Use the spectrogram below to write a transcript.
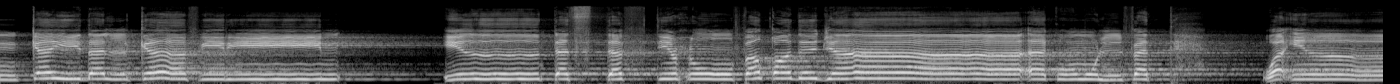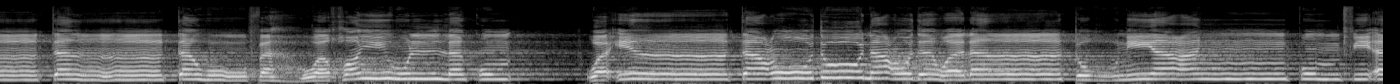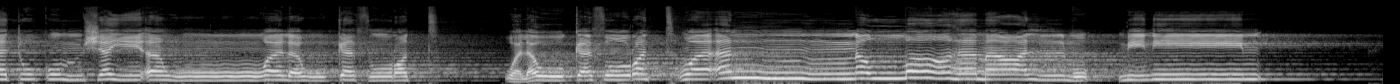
كيد الكافرين. إن تستفتحوا فقد جاءكم الفتح وإن تنتهوا فهو خير لكم. وان تعودوا نعد ولن تغني عنكم فئتكم شيئا ولو كثرت ولو كثرت وان الله مع المؤمنين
